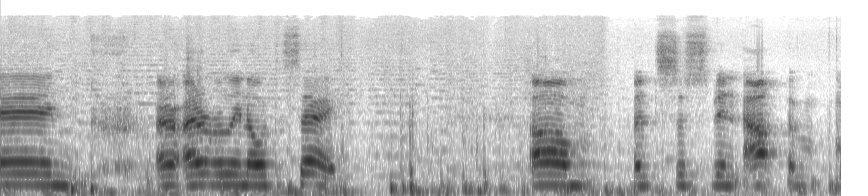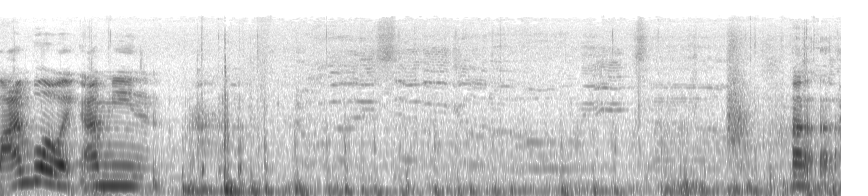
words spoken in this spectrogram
And I, I don't really know what to say. Um, it's just been out mind blowing. I mean, uh,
